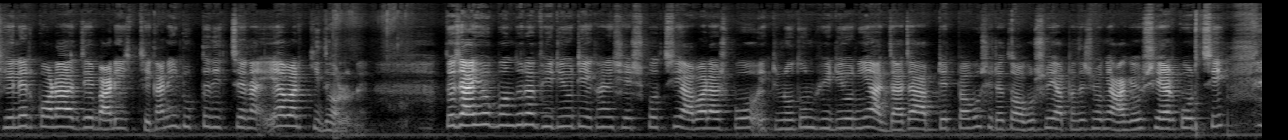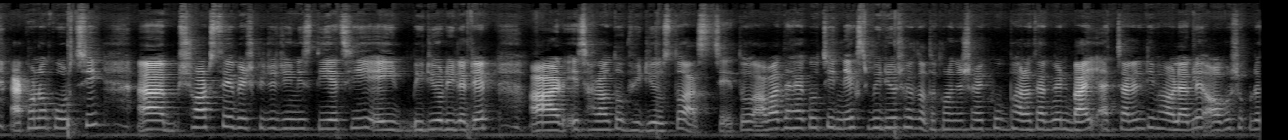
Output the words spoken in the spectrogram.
ছেলের করা যে বাড়ি সেখানেই ঢুকতে দিচ্ছে না, এ আবার কি ধরনের? তো যাই হোক বন্ধুরা, ভিডিওটি এখানে শেষ করছি। আবার আসব একটি নতুন ভিডিও নিয়ে। আর যা যা আপডেট পাবো সেটা তো অবশ্যই আপনাদের সঙ্গে আগেও শেয়ার করছি, এখনও করছি। শর্টসে বেশ কিছু জিনিস দিয়েছি এই ভিডিও রিলেটেড আর এছাড়াও তো ভিডিওস তো আসছে। তো আবার দেখা করছি নেক্সট ভিডিওর সাথে। ততক্ষণ সবাই খুব ভালো থাকবেন। বাই আর চ্যানেলটি ভালো লাগলে অবশ্যই করে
